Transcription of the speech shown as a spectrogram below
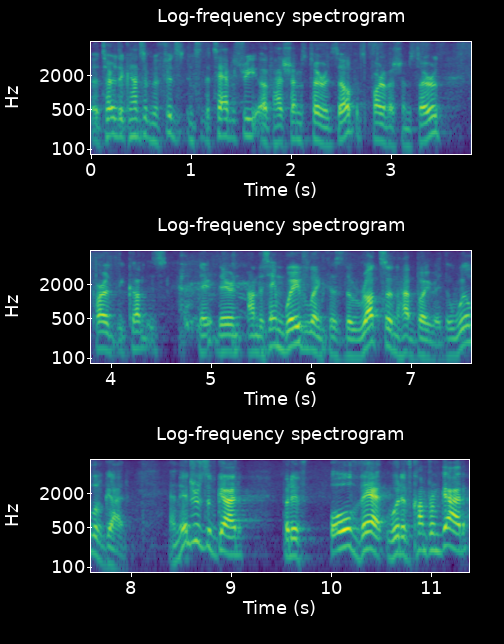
a Torah, the concept that fits into the tapestry of Hashem's Torah itself, it's part of Hashem's Torah. Part of the they're, they're on the same wavelength as the Ratzon Habayre, the will of God, and the interest of God. But if all that would have come from God,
